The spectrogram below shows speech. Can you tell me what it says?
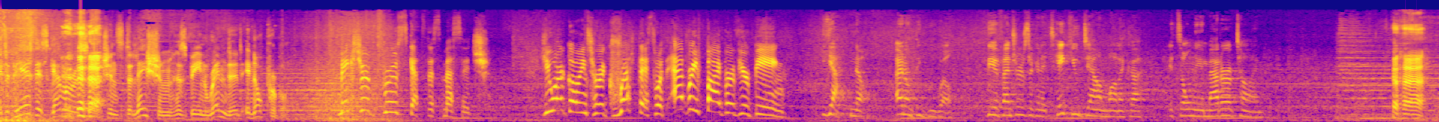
It appears this Gamma Research installation has been rendered inoperable. Make sure Bruce gets this message. You are going to regret this with every fiber of your being. Yeah, no. I don't think we will. The Avengers are gonna take you down, Monica. It's only a matter of time. Haha.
